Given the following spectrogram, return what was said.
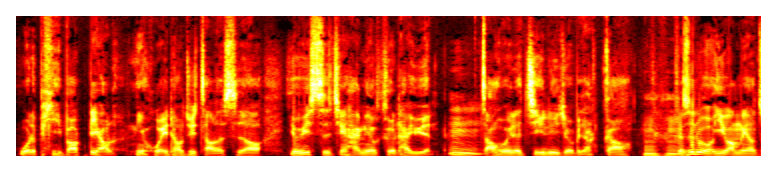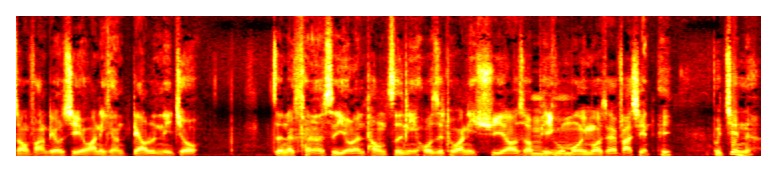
我的皮包掉了。你回头去找的时候，由于时间还没有隔太远，嗯，找回的几率就比较高。嗯，可是如果以往没有这种防丢器的话，你可能掉了你就。真的可能是有人通知你，或者突然你需要的时候，屁股摸一摸才发现，哎，不见了。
